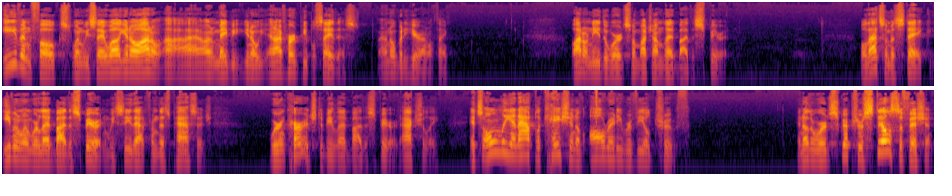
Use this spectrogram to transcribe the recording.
even folks, when we say, well, you know, I don't, I, I maybe, you know, and I've heard people say this. Nobody here, I don't think. Well, I don't need the word so much, I'm led by the Spirit. Well, that's a mistake. Even when we're led by the Spirit, and we see that from this passage, we're encouraged to be led by the Spirit, actually. It's only an application of already revealed truth. In other words, Scripture is still sufficient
